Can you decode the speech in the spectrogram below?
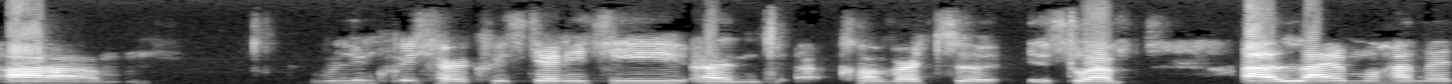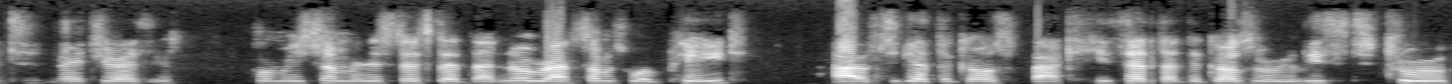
um, relinquish her Christianity and convert to Islam. Uh, Lai Mohammed, Nigeria's information minister, said that no ransoms were paid uh, to get the girls back. He said that the girls were released through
